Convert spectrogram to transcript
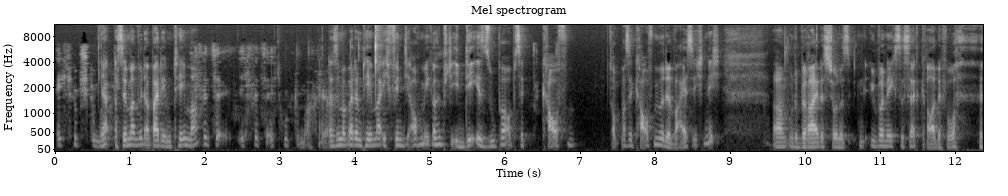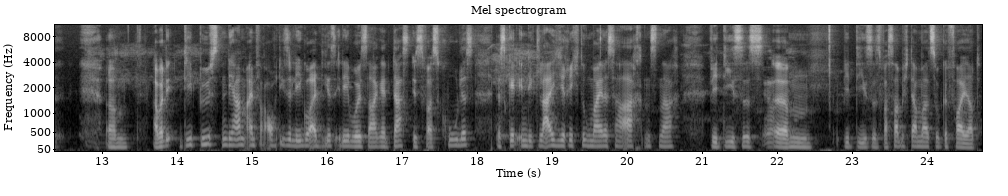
echt hübsch gemacht. Ja, das sind wir wieder bei dem Thema. Ich finde sie, ich find sie echt gut gemacht. Ja. Da sind wir bei dem Thema. Ich finde die auch mega hübsch. Die Idee ist super. Ob sie kaufen, ob man sie kaufen würde, weiß ich nicht. Ähm, und du bereitest schon das übernächste Set gerade vor. ähm, aber die, die, Büsten, die haben einfach auch diese Lego Ideas Idee, wo ich sage, das ist was Cooles. Das geht in die gleiche Richtung meines Erachtens nach wie dieses, ja. ähm, wie dieses, was habe ich damals so gefeiert?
